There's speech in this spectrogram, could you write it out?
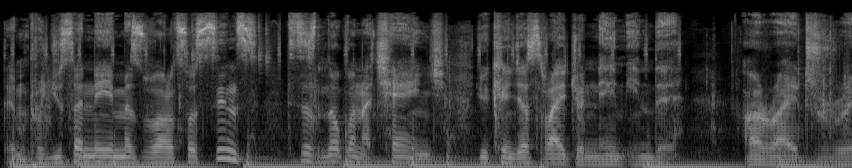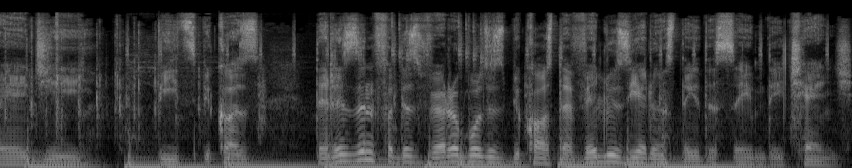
Then producer name as well. So since this is not gonna change you can just write your name in there. All right reggie beatz because the reason for this variables is because the values here don't stay the same they change.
